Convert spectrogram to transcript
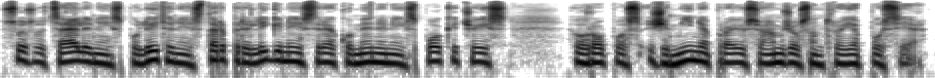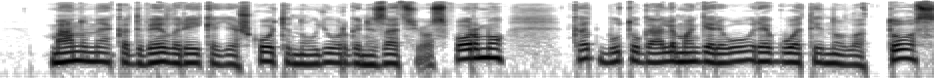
su socialiniais, politiniais, tarp religiniais ir ekumeniniais pokyčiais Europos žemynė praėjusio amžiaus antroje pusėje. Manome, kad vėl reikia ieškoti naujų organizacijos formų, kad būtų galima geriau reaguoti nuolatos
